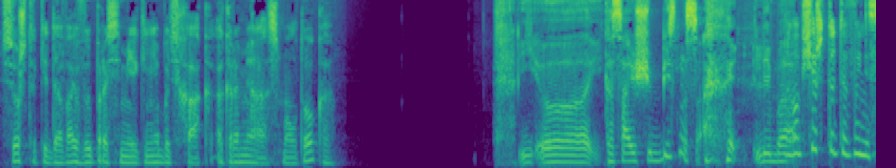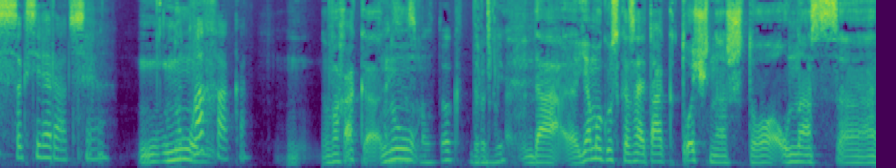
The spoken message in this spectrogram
все ж таки давай выпросім які-небудзь хак акрамя смолтока касающую бизнеса, либо... Ну, вообще, что ты вынес с акселерации? Ну, вот Вахака. Вахака, ну... Смолток, других? Да, я могу сказать так точно, что у нас, э,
